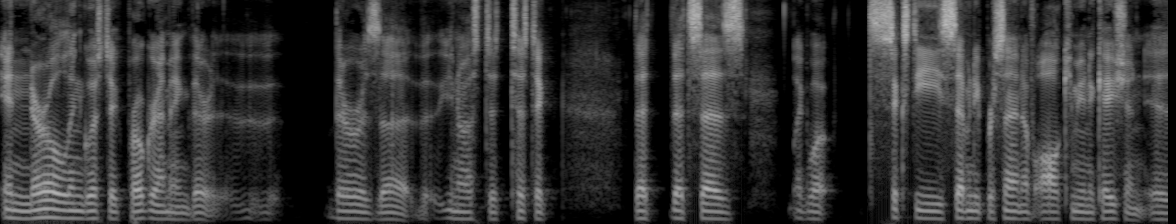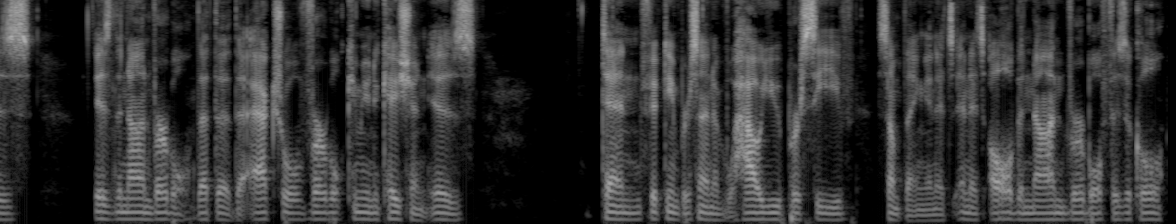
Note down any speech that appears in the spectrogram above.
in neuro linguistic programming, there there is a you know a statistic that that says like what 60 70% of all communication is is the nonverbal that the the actual verbal communication is 10 15% of how you perceive something and it's and it's all the nonverbal physical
